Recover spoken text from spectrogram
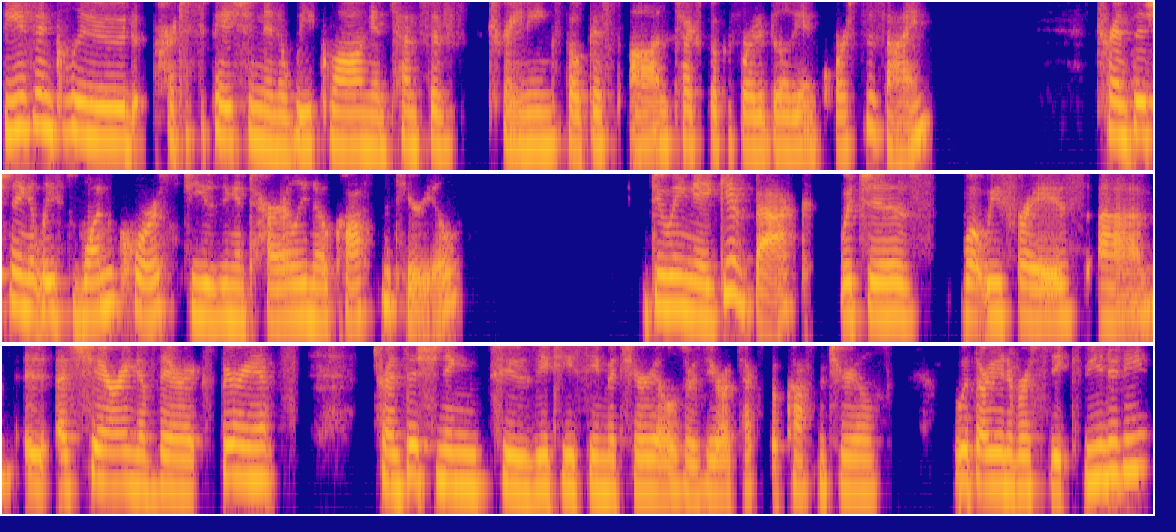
These include participation in a week-long intensive training focused on textbook affordability and course design, transitioning at least one course to using entirely no-cost materials, doing a give back, which is what we phrase um, a sharing of their experience transitioning to ZTC materials or zero textbook cost materials with our university community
